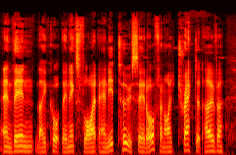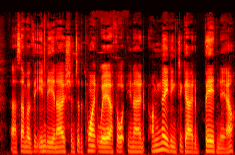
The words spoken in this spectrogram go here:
and then they caught their next flight and it too set off and I tracked it over uh, some of the Indian Ocean to the point where I thought, you know, I'm needing to go to bed now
